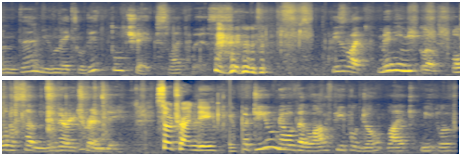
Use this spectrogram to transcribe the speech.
And then you make little shapes like this. These are like mini meatloaves. All of a sudden, they're very trendy. So trendy. But do you know that a lot of people don't like meatloaf?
